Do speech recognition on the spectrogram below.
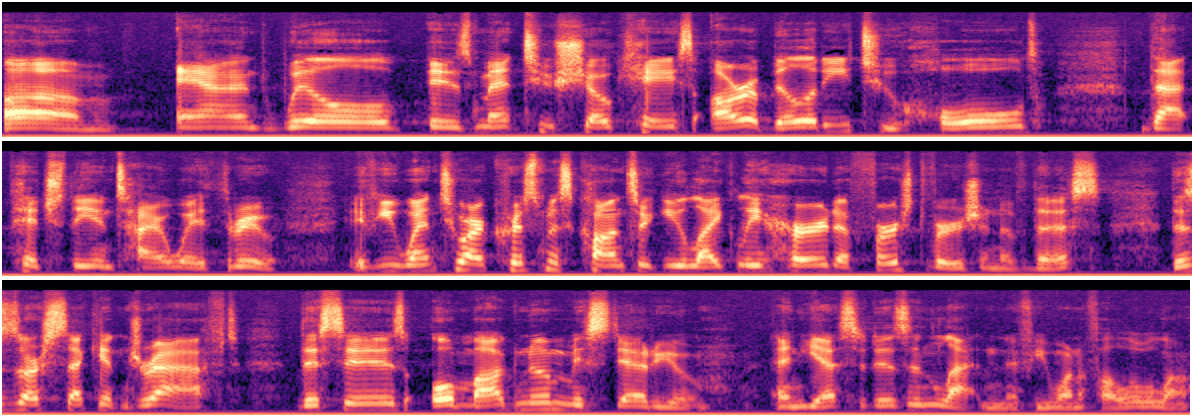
Um, and will is meant to showcase our ability to hold that pitch the entire way through. If you went to our Christmas concert, you likely heard a first version of this. This is our second draft. This is O Magnum Mysterium. And yes, it is in Latin if you want to follow along.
